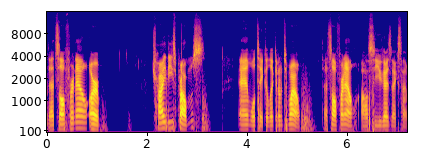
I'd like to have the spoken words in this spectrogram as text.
That's all for now. Or try these problems and we'll take a look at them tomorrow. That's all for now. I'll see you guys next time.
